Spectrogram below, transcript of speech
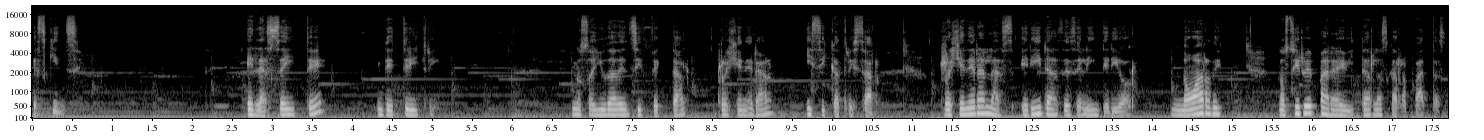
es 15. El aceite de tritri nos ayuda a desinfectar, regenerar y cicatrizar. Regenera las heridas desde el interior. No arde. Nos sirve para evitar las garrapatas.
